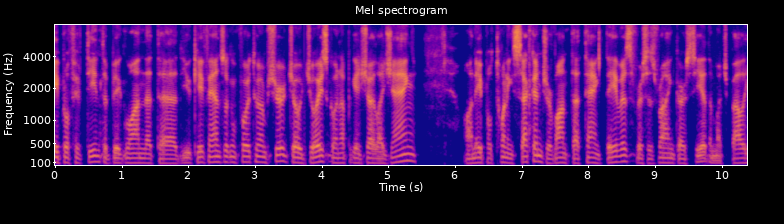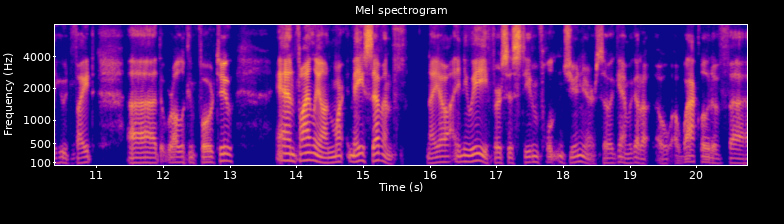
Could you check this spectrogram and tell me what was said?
April 15th, a big one that uh, the UK fans looking forward to, I'm sure. Joe Joyce going up against Zhilei Zhang. On April 22nd, Gervonta Tank Davis versus Ryan Garcia, the much ballyhooed fight uh, that we're all looking forward to. And finally, on Mar- May 7th, Naoya Inoue versus Stephen Fulton Jr. So again, we got a, a, a whackload of uh,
